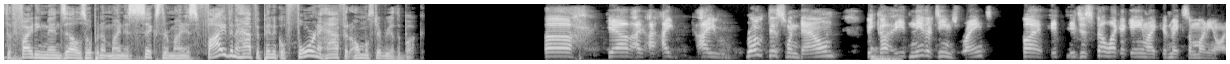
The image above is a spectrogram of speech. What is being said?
the Fighting Manziels open up minus six. They're minus five and a half at Pinnacle, four and a half at almost every other book. Uh, yeah, I, I, I wrote this one down because it, neither team's ranked, but it, it just felt like a game I could make some money on.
